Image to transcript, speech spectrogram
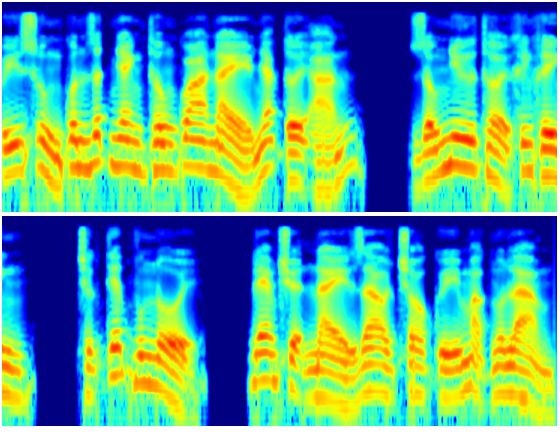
Quý sùng quân rất nhanh thông qua này nhắc tới án, giống như thời khinh khinh, trực tiếp vung nổi, đem chuyện này giao cho quý mặc nôn làm.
